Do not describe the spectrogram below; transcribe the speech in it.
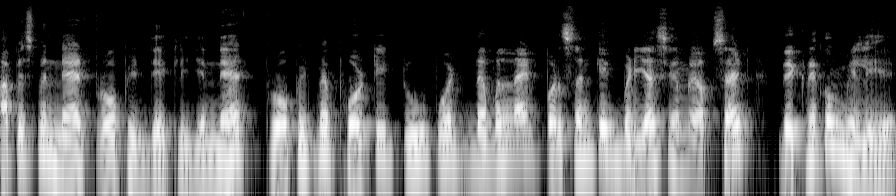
आप इसमें नेट प्रॉफिट देख लीजिए। नेट प्रॉफिट में 42.99 परसेंट की एक बढ़िया सी हमें अपसाइड देखने को मिली है।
